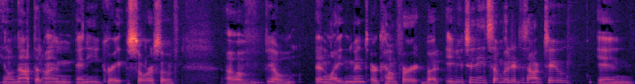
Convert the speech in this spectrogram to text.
You know, not that I'm any great source of of you know enlightenment or comfort, but if you need somebody to talk to, and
